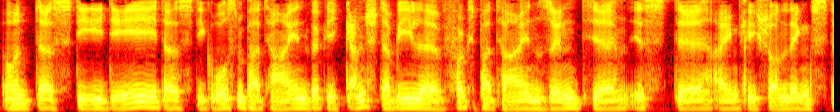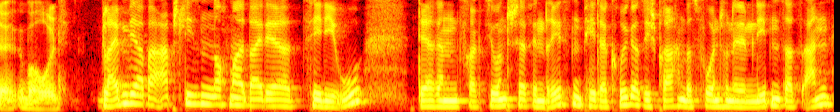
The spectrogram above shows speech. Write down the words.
und dass die Idee, dass die großen Parteien wirklich ganz stabile Volksparteien sind, äh, ist äh, eigentlich schon längst überholt. Bleiben wir aber abschließend nochmal bei der CDU deren Fraktionschef in Dresden, Peter Krüger, Sie sprachen das vorhin schon in dem Nebensatz an,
